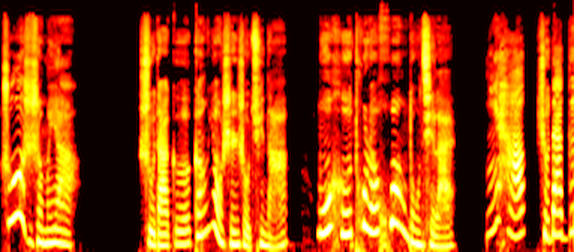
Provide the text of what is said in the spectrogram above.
这是什么呀？鼠大哥刚要伸手去拿，魔盒突然晃动起来。你好，鼠大哥，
